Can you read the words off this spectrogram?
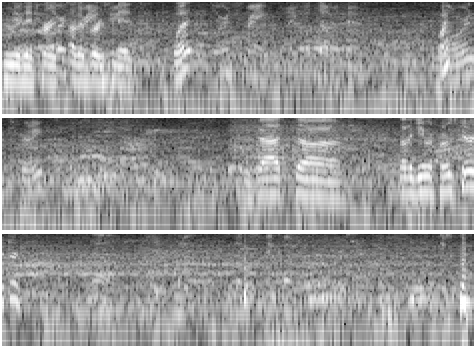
who the per- Lawrence other Frank, person dude. is. What? Lawrence Frank, like, what's up with him? What? Lawrence Frank? Is that uh, is that a Game of Thrones character? No, it's not. He's assistant coach for the Clippers now.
